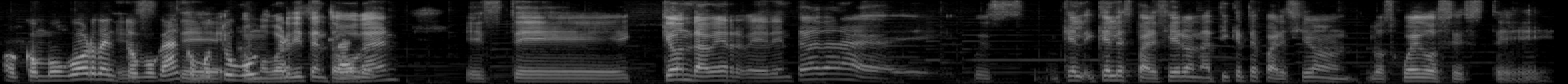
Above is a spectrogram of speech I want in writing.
o como gorda en tobogán, como este, tú Como gordita en tobogán. Este, ¿qué onda? A ver, eh, de entrada, eh, pues, ¿qué, les parecieron? ¿A ti qué te parecieron los juegos este,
